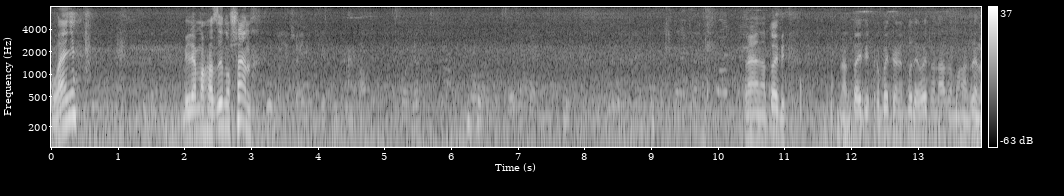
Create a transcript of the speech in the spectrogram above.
Олені? Біля магазину Шен. Треба на той бік. На той бік робити не буде видно назва магазину.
